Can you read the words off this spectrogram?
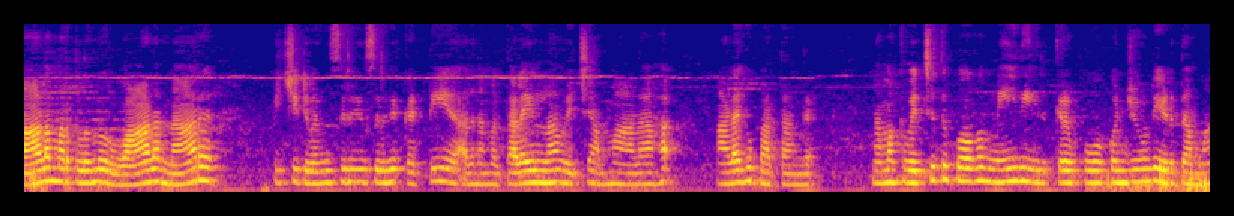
வாழை மரத்துலேருந்து ஒரு வாழை நாரை பிச்சுட்டு வந்து சிறுக சிறுக கட்டி அது நம்ம தலையிலலாம் வச்சு அம்மா அழகாக அழகு பார்த்தாங்க. நமக்கு வச்சது போக மீதி இருக்கிற பூவை கொஞ்சோண்டு எடுத்து அம்மா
